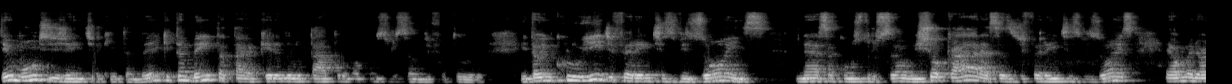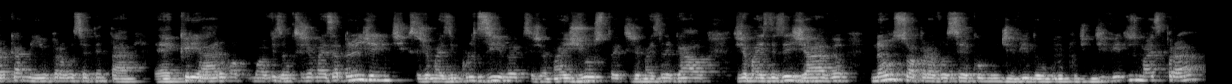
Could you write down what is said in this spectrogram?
Tem um monte de gente aqui também que também está tá querendo lutar por uma construção de futuro. Então, incluir diferentes visões nessa construção e chocar essas diferentes visões é o melhor caminho para você tentar é, criar uma, uma visão que seja mais abrangente, que seja mais inclusiva, que seja mais justa, que seja mais legal, que seja mais desejável, não só para você como indivíduo ou grupo de indivíduos, mas para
